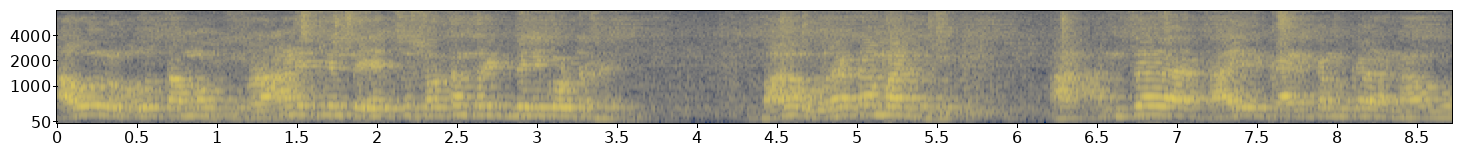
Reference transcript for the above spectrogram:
ಅವರು ತಮ್ಮ ಪ್ರಾಣಕ್ಕಿಂತ ಹೆಚ್ಚು ಸ್ವಾತಂತ್ರ್ಯಕ್ಕೆ ಬೆಲೆ ಕೊಟ್ಟರೆ ಬಹಳ ಹೋರಾಟ ಮಾಡಿದ್ರು. ಅಂತ ತಾಯಿ ಕಾರ್ಯಕ್ರಮಕ್ಕೆ ನಾವು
